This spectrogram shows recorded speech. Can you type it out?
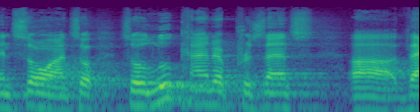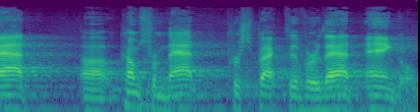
and so on. So, so Luke kind of presents uh, that, uh, comes from that perspective or that angle.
